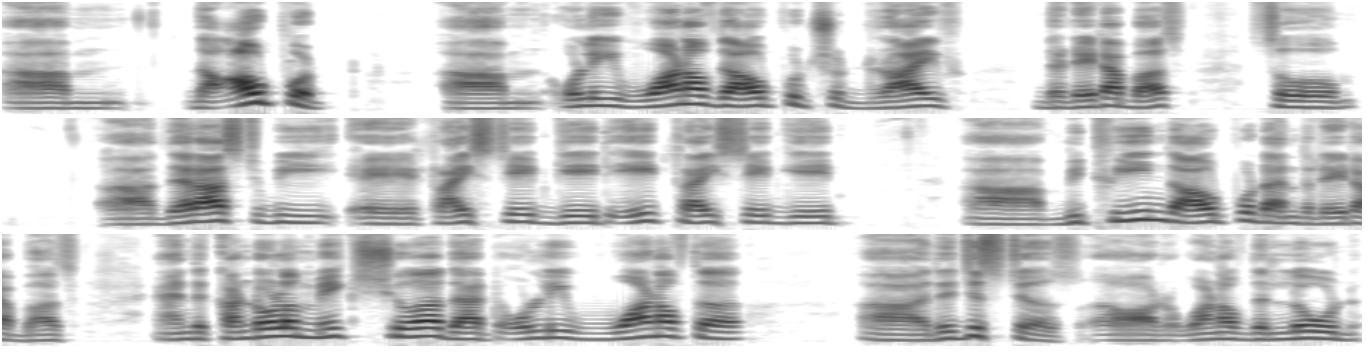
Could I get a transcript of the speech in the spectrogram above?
um, the output um, only one of the output should drive the data bus. So uh, there has to be a tri-state gate, 8 tri-state gate uh, between the output and the data bus and the controller makes sure that only one of the uh, registers or one of the load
